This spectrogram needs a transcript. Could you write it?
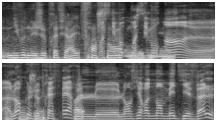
au niveau de mes jeux préférés. Franchement, moi, c'est mon de mes- 1, euh, alors que je préfère Ouais. le- l'environnement médiéval.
